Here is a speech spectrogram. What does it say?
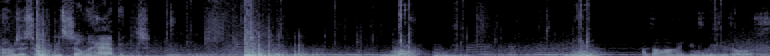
I'm just hoping something happens. I don't have any videos.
